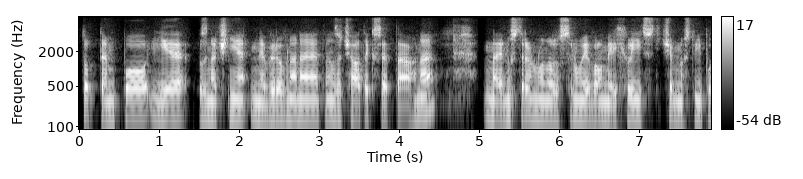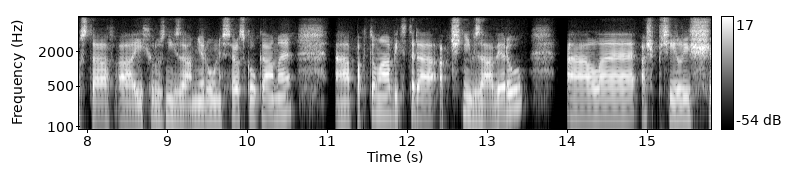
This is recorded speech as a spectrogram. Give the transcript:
to tempo je značně nevyrovnané, ten začátek se táhne. Na jednu stranu, na druhou stranu je velmi rychlý, co se týče množství postav a jejich různých záměrů, než se rozkoukáme. A pak to má být teda akční v závěru, ale až příliš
